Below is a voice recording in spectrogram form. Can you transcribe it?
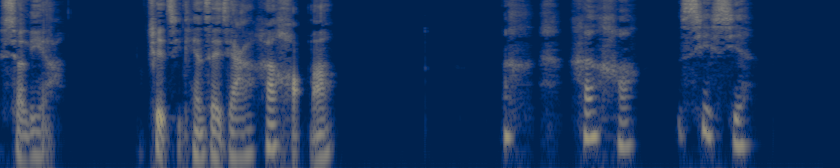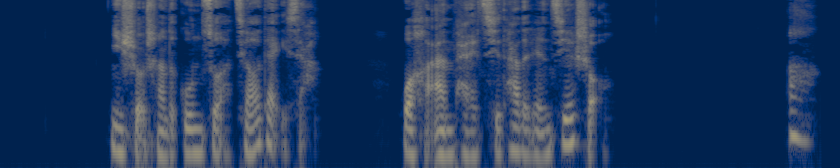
小丽啊，这几天在家还好吗？还好，谢谢。你手上的工作交代一下，我好安排其他的人接手。啊！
